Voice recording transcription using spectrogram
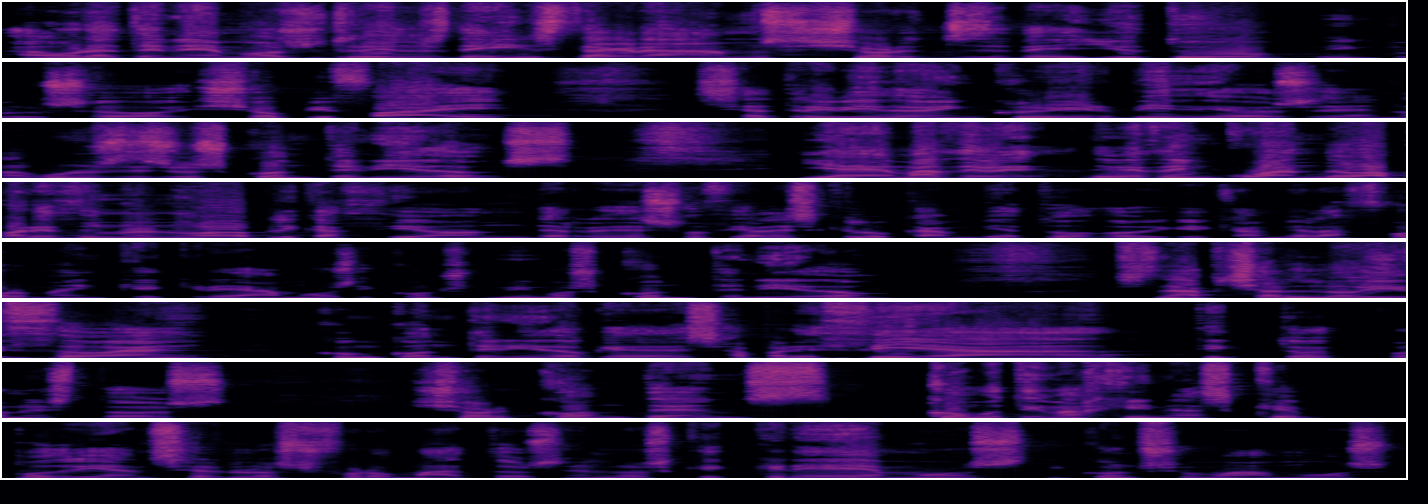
ahora tenemos reels de Instagram, shorts de YouTube, incluso Shopify se ha atrevido a incluir vídeos en algunos de sus contenidos. Y además de, vez en cuando aparece una nueva aplicación de redes sociales que lo cambia todo y que cambia la forma en que creamos y consumimos contenido. Snapchat lo hizo ¿eh? con contenido que desaparecía, TikTok con estos short contents. ¿Cómo te imaginas que podrían ser los formatos en los que creemos y consumamos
